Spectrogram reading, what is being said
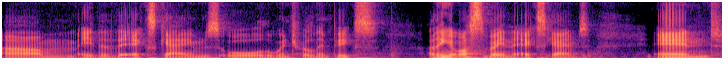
um, either the X Games or the Winter Olympics. I think it must have been the X Games. And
